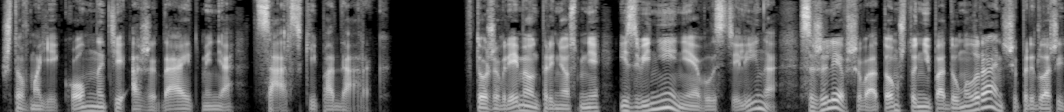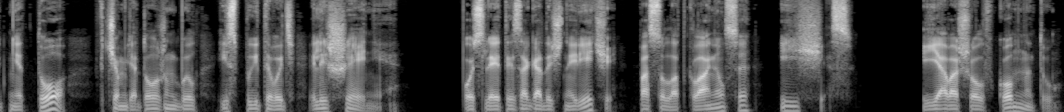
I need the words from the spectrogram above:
что в моей комнате ожидает меня царский подарок. В то же время он принес мне извинения властелина, сожалевшего о том, что не подумал раньше предложить мне то, в чем я должен был испытывать лишение. После этой загадочной речи посол откланялся и исчез. Я вошел в комнату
